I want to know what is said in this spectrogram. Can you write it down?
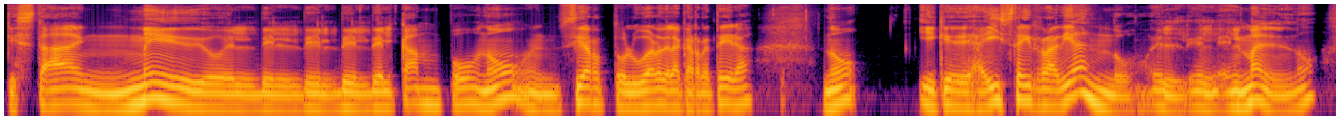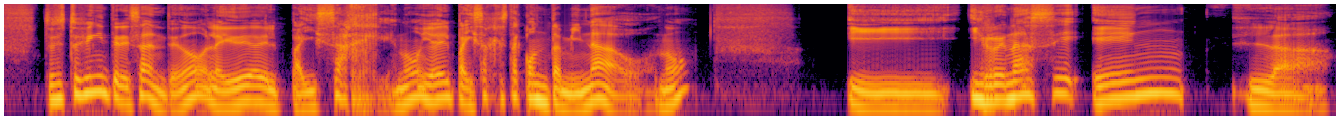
que está en medio del, del- del- campo, ¿no? En cierto lugar de la carretera, ¿no? Y que desde ahí está irradiando el, el- el mal, ¿no? Entonces esto es bien interesante, ¿no? La idea del paisaje, ¿no? Ya el paisaje está contaminado, ¿no? Y, y renace en la,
